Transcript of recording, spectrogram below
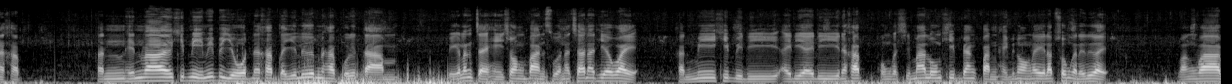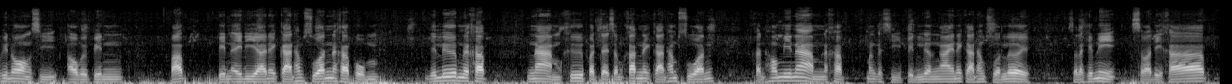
นะครับคันเห็นว่าคลิปนี้มีประโยชน์นะครับก็อย่าลืมนะครับกดติดตามเป็นกำลังใจให้ช่องบ้านสวนอาชานาเที่ยวไว้ันมีคลิปดีๆไอเดียดีนะครับผมก็สิมาลงคลิปแบ่งปันให้พี่น้องได้รับชมกันเรื่อยๆหวังว่าพี่น้องสิเอาไปเป็นปั๊บเป็นไอเดียในการทำสวนนะครับผมอย่าลืมนะครับน้ำคือปัจจัยสำคัญในการทำสวนขันเฮามีน้ำนะครับมันก็สีเป็นเรื่องง่ายในการทำสวนเลยสำหรับคลิปนี้ สวัสดีครับ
